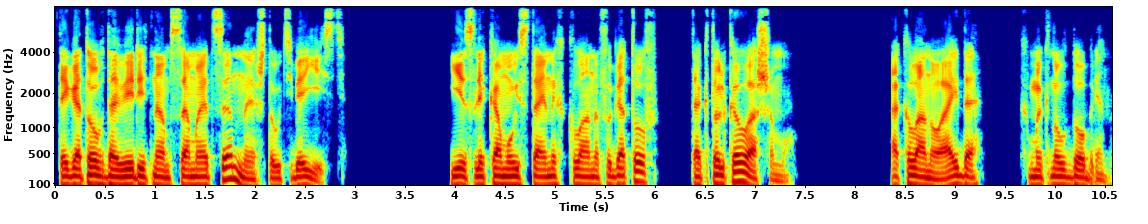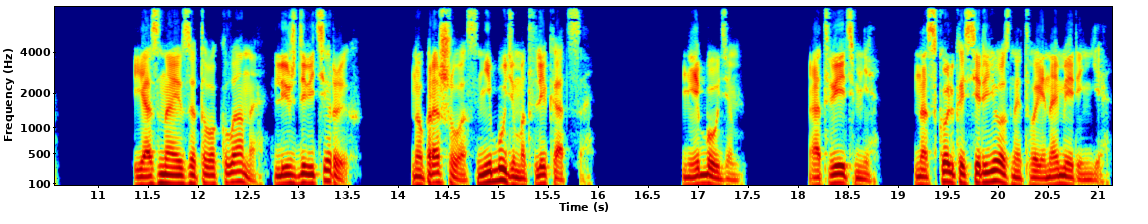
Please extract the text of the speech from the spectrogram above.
«Ты готов доверить нам самое ценное, что у тебя есть? Если кому из тайных кланов и готов, так только вашему». «А клану Айда?» — хмыкнул Добрин. «Я знаю из этого клана лишь девятерых. Но прошу вас, не будем отвлекаться». «Не будем. Ответь мне, насколько серьезны твои намерения?»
